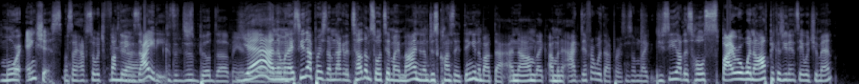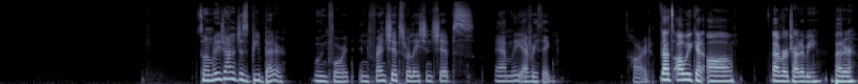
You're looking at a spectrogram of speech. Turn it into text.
more anxious once I have so much fucking anxiety. because it just builds up. And Yeah, like, and then when I see that person, I'm not gonna tell them, so it's in my mind, and I'm just constantly thinking about that. And now I'm like, I'm gonna act different with that person. So I'm like, do you see how this whole spiral went off because you didn't say what you meant? So I'm really trying to just be better moving forward in friendships, relationships, family, everything. It's hard. that's all we can all ever try to be better.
